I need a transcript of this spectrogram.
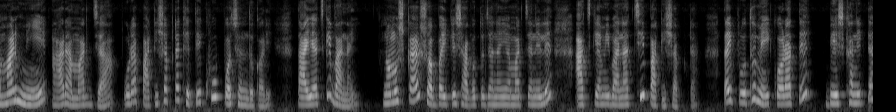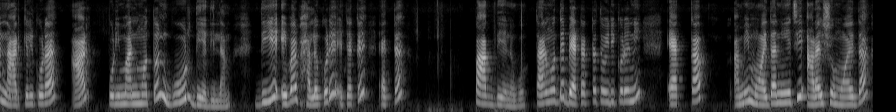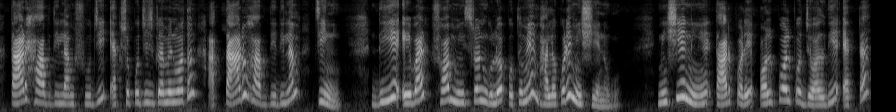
আমার মেয়ে আর আমার যা, ওরা পাটিসাপটা খেতে খুব পছন্দ করে, তাই আজকে বানাই। নমস্কার, সবাইকে স্বাগত জানাই আমার চ্যানেলে। আজকে আমি বানাচ্ছি পাটিসাপটা। তাই প্রথমেই কড়াতে বেশ খানিকটা নারকেল কোড়া আর পরিমাণ মতন গুড় দিয়ে দিলাম। দিয়ে এবার ভালো করে এটাকে একটা পাক দিয়ে নেব। তার মধ্যে ব্যাটারটা তৈরি করে নিই। এক কাপ আমি ময়দা নিয়েছি, আড়াইশো ময়দা, তার হাফ দিলাম সুজি, একশো পঁচিশ গ্রামের মতন, আর তারও হাফ দিয়ে দিলাম চিনি। দিয়ে এবার সব মিশ্রণগুলো প্রথমে ভালো করে মিশিয়ে নেব। মিশিয়ে নিয়ে তারপরে অল্প অল্প জল দিয়ে একটা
